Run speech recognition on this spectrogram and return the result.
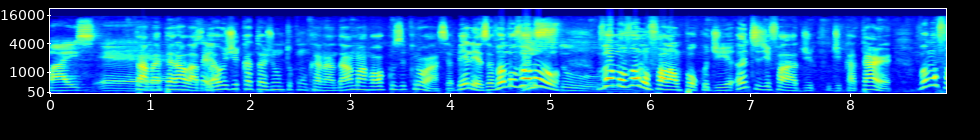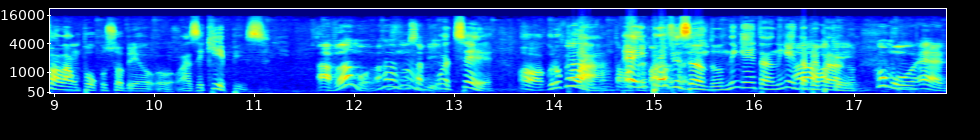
Mas é. tá, mas pera lá, Bélgica tá junto com Canadá, Marrocos e Croácia. Beleza, vamos, vamos. Isso. Vamos, vamos falar um pouco de. Antes de falar de, de Qatar, vamos falar um pouco sobre o- as equipes? Ah, vamos? Ah, não sabia. Pode ser? Ó, grupo Ah, A. É improvisando, ninguém tá, ninguém tá Ah, preparado. ok. Como? É.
